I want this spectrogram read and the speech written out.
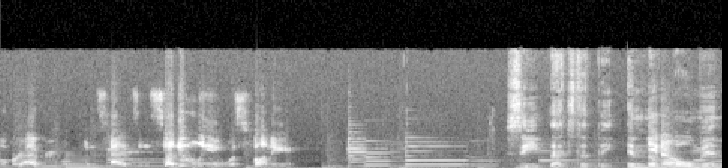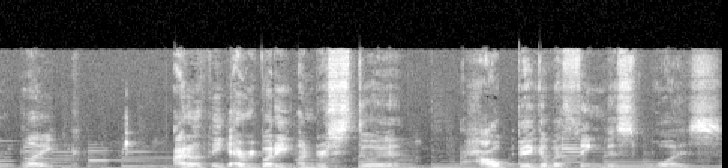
over everyone's heads, and suddenly it was funny. See, that's the thing. In the You know? moment, like, I don't think everybody understood how big of a thing this was.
